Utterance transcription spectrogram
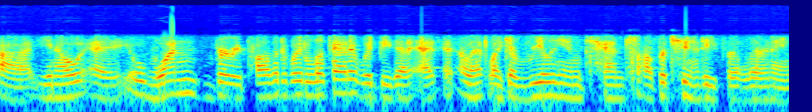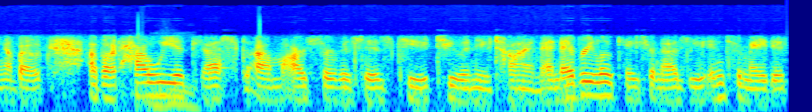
uh, you know, a, one very positive way to look at it would be that like a really intense opportunity for learning about about how we mm-hmm. adjust um, our services to to a new time. And every location, as you intimated,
